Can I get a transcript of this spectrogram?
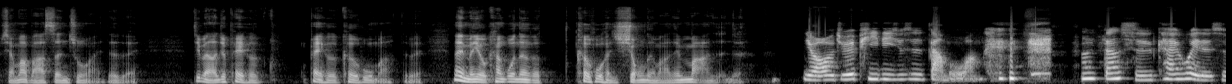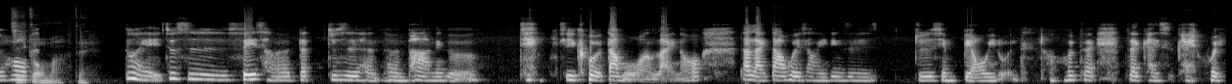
想办法把它生出来，对不对？基本上就配合配合客户嘛，对不对？那你们有看过那个客户很凶的吗？在骂人的？有，我觉得 PD 就是大魔王。嗯，当时开会的时候，机构嘛，对。对，就是非常的大，就是很很怕那个机机构的大魔王来，然后他来大会上一定是就是先飙一轮，然后再再开始开会。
